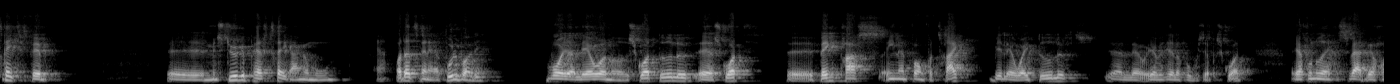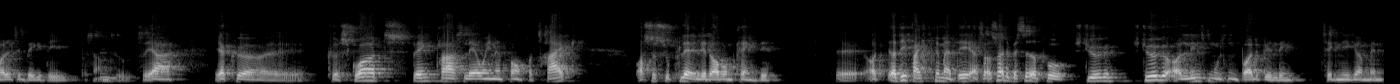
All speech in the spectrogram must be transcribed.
3 til 5. Øh, men styrkepas tre gange om ugen. Ja. Og der træner jeg full body, hvor jeg laver noget squat, dødløft, øh, squat øh, bænkpres og en eller anden form for træk. Jeg laver ikke dødløft, jeg, laver, jeg vil hellere fokusere på squat. Og jeg har fundet ud af, at jeg har svært ved at holde til begge dele på samme Mm. tid. Så jeg, jeg kører, øh, kører squat, bænkpres, laver en eller anden form for træk, og så supplerer jeg lidt op omkring det. Øh, og, og det er faktisk primært det, altså, og så er det baseret på styrke, styrke og en lille smule sådan bodybuilding teknikker, men,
